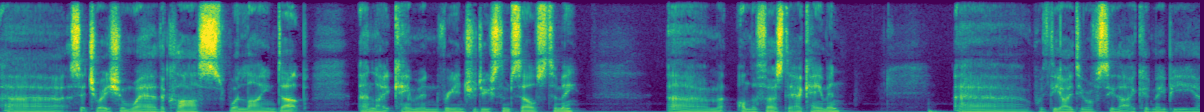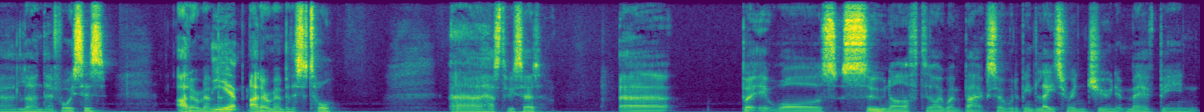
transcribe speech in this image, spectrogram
uh, situation where the class were lined up and like came and reintroduced themselves to me um, on the first day I came in uh, with the idea obviously that I could maybe uh, learn their voices. I don't remember. Yep. I don't remember this at all. Uh, has to be said. But it was soon after I went back, so it would have been later in June. It may have been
